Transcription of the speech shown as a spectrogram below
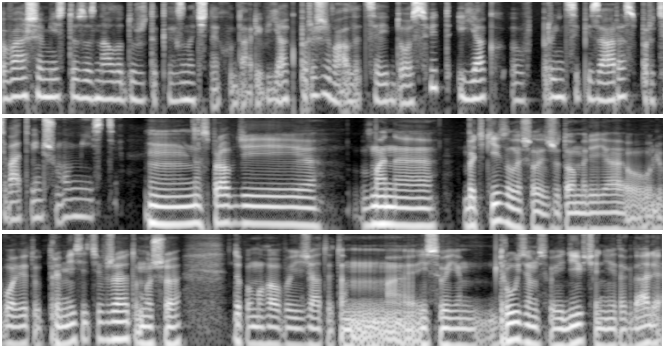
Ваше місто зазнало дуже таких значних ударів. Як переживали цей досвід, і як, е, в принципі, зараз працювати в іншому місті? Насправді в мене батьки залишились в Житомирі. Я у Львові тут три місяці вже, тому що допомагав виїжджати там е, і своїм друзям, своїй дівчині і так далі.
